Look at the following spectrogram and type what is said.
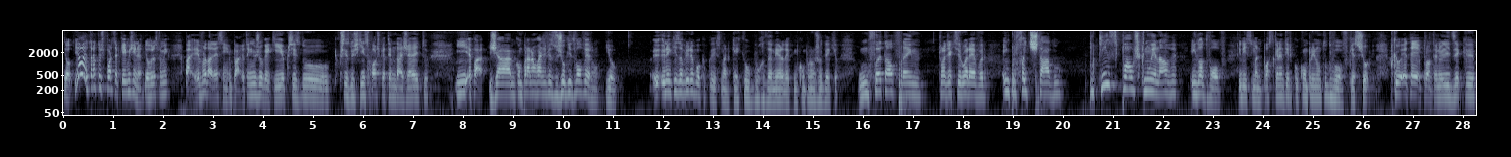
Ele, yeah, eu trato dos esportes. É porque imagina, ele virou-se para mim, pá, é verdade, é assim, pá, eu tenho um jogo aqui, eu preciso, do, preciso dos 15 paus que até me dá jeito. E, epá, já me compraram várias vezes o jogo e devolveram. E eu, eu, eu, nem quis abrir a boca porque disse, mano, é que é o burro da merda que me compra um jogo daquilo? Um Fatal Frame, Project Zero Whatever, em perfeito estado, por 15 paus que não é nada, ainda o devolve. E disse, mano, posso-te garantir que o compro e não te devolvo, que esse jogo... Porque eu até, pronto, eu não lhe dizer que...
